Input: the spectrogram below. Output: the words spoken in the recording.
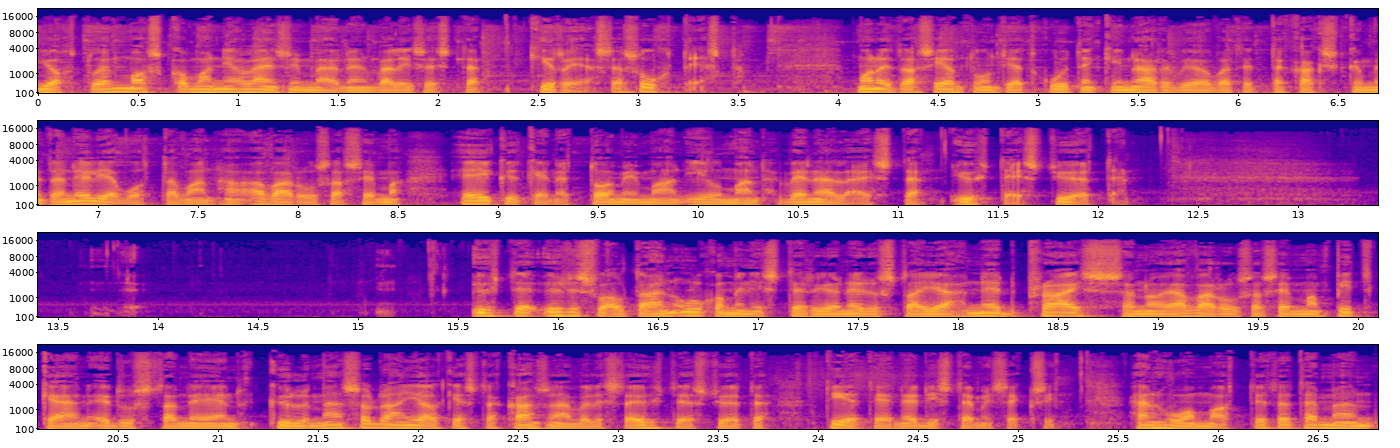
johtuen Moskovan ja länsimäiden välisestä kireässä suhteesta. Monet asiantuntijat kuitenkin arvioivat, että 24 vuotta vanha avaruusasema ei kykene toimimaan ilman venäläistä yhteistyötä. Yhdysvaltain ulkoministeriön edustaja Ned Price sanoi avaruusaseman pitkään edustaneen kylmän sodan jälkeistä kansainvälistä yhteistyötä tieteen edistämiseksi. Hän huomautti, että tämän,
